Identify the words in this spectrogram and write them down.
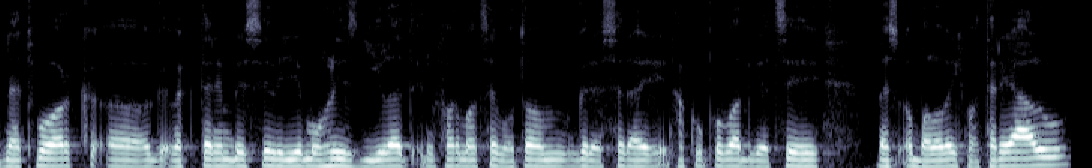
network, ve kterém by si lidi mohli sdílet informace o tom, kde se dají nakupovat věci bez obalových materiálů,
